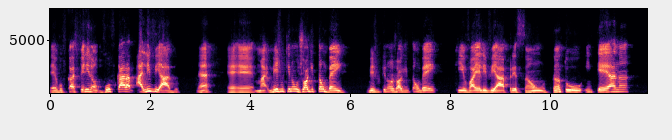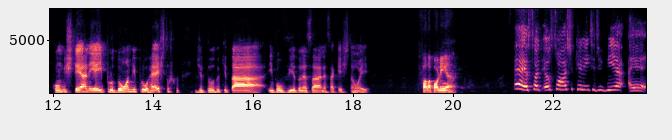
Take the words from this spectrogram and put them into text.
é, eu vou ficar feliz, não, vou ficar aliviado, né? Mas, mesmo que não jogue tão bem, mesmo que não jogue tão bem, que vai aliviar a pressão, tanto interna como externa, e aí para o Dome e para o resto de tudo que está envolvido nessa, nessa questão aí. Fala, Paulinha. É, eu só, eu só acho que a gente devia, é,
